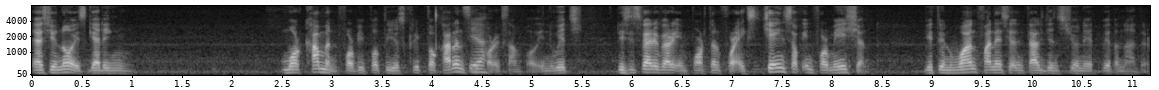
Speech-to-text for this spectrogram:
As you know, it's getting more common for people to use cryptocurrency, Yeah. for example, in which this is very, very important for exchange of information between one financial intelligence unit with another.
